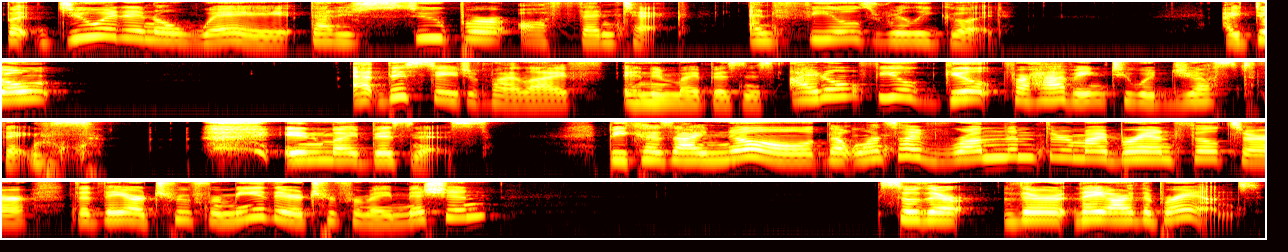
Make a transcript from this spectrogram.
but do it in a way that is super authentic and feels really good. I don't, at this stage of my life and in my business, I don't feel guilt for having to adjust things in my business because I know that once I've run them through my brand filter, that they are true for me, they are true for my mission. So they're they're they are the brand.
